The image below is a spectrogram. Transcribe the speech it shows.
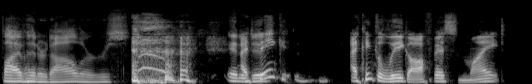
five hundred dollars, I did think I think the league office might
